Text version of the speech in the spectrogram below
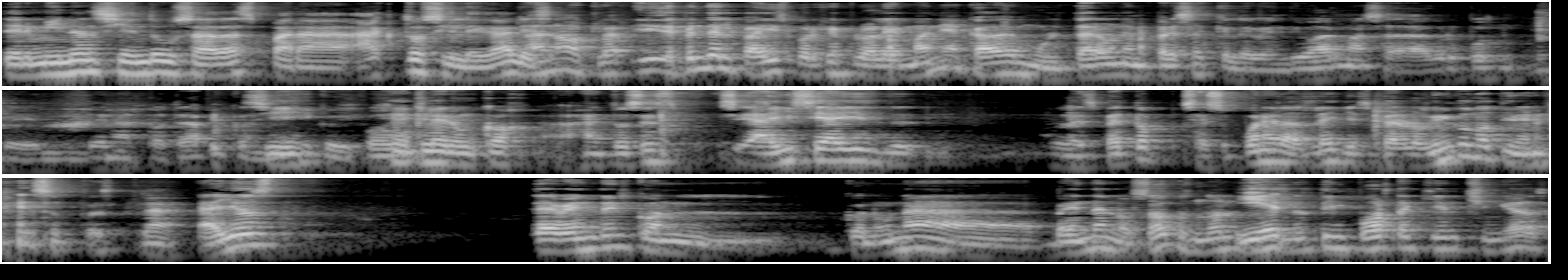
terminan siendo usadas para actos ilegales. Ah, no, claro. Y depende del país. Por ejemplo, Alemania acaba de multar a una empresa que le vendió armas a grupos de, de narcotráfico en sí, México y fue- Heckler Koch. Ajá, entonces, ahí sí hay respeto, se supone las leyes, pero los gringos no tienen eso, pues. Claro. Ellos te venden con, con una venda en los ojos, ¿no? Y no te importa quién chingados.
